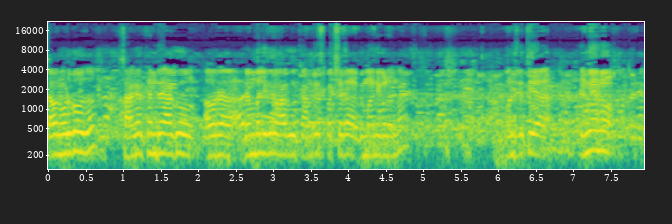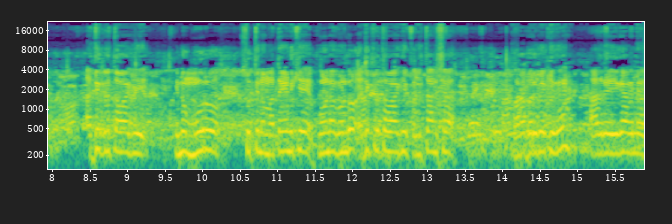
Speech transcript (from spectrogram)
ತಾವು ನೋಡಬಹುದು ಸಾಗರ್ ಖಂದ್ರೆ ಹಾಗೂ ಅವರ ಬೆಂಬಲಿಗರು ಹಾಗೂ ಕಾಂಗ್ರೆಸ್ ಪಕ್ಷದ ಅಭಿಮಾನಿಗಳನ್ನು ಒಂದು ರೀತಿಯ ಇನ್ನೇನು ಅಧಿಕೃತವಾಗಿ ಇನ್ನು ಮೂರು ಸುತ್ತಿನ ಮತ ಎಣಿಕೆ ಪೂರ್ಣಗೊಂಡು ಅಧಿಕೃತವಾಗಿ ಫಲಿತಾಂಶ ಹೊರಬರಬೇಕಿದೆ. ಆದರೆ ಈಗಾಗಲೇ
